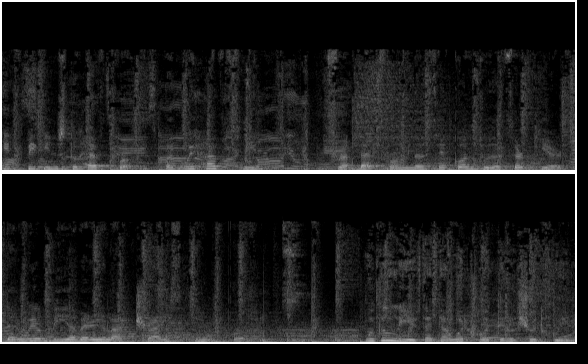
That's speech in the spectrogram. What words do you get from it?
it begins to have profits, but we have seen that from the second to the third year, there will be a very large rise in profits. We believe that our hotel should win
